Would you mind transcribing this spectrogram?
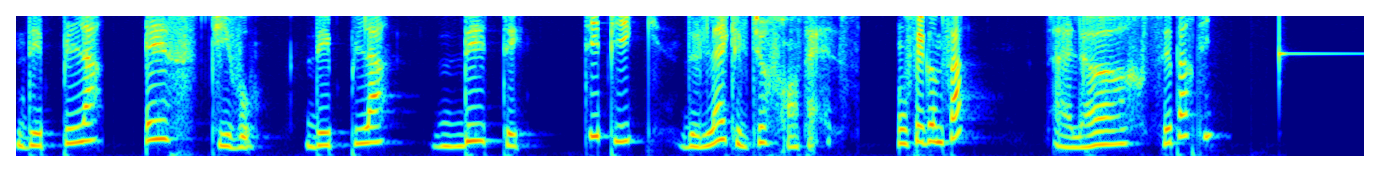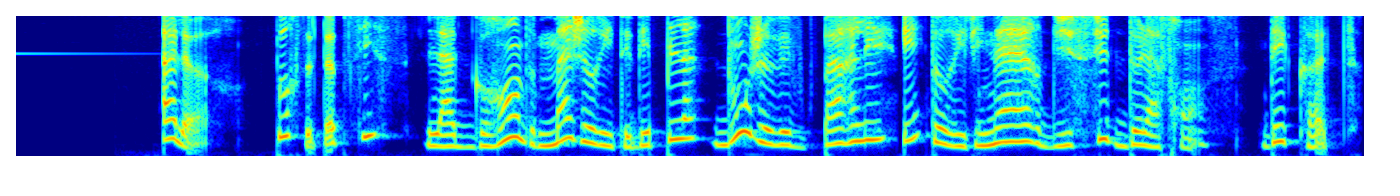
des plats estivaux, des plats d'été, typique de la culture française. On fait comme ça? Alors, c'est parti Alors, Pour ce top 6, la grande majorité des plats dont je vais vous parler est originaire du sud de la France, des côtes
